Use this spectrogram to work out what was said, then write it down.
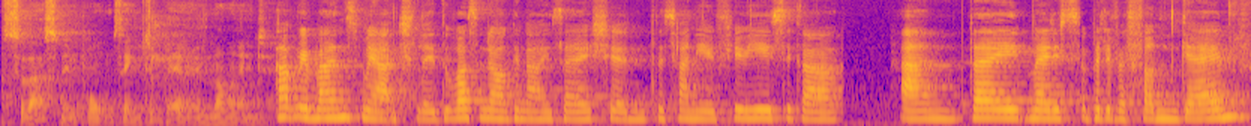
So that's an important thing to bear in mind. That reminds me actually, there was an organisation that I knew a few years ago and they made it a bit of a fun game.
